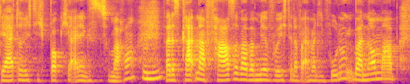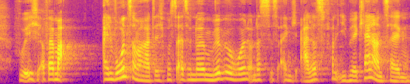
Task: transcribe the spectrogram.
der hatte richtig Bock, hier einiges zu machen, mhm. weil das gerade in einer Phase war bei mir, wo ich dann auf einmal die Wohnung übernommen habe, wo ich auf einmal ein Wohnzimmer hatte. Ich musste also neue Möbel holen und das ist eigentlich alles von eBay Kleinanzeigen.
